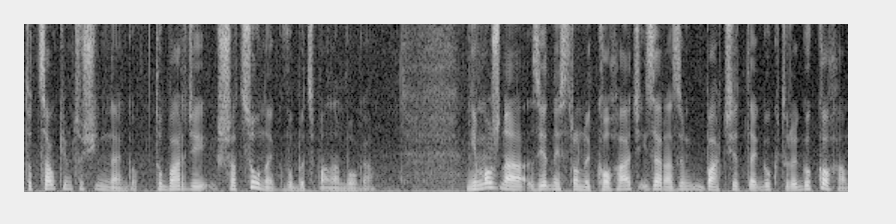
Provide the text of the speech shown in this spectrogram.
to całkiem coś innego. To bardziej szacunek wobec Pana Boga. Nie można z jednej strony kochać i zarazem bać się tego, którego kocham,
